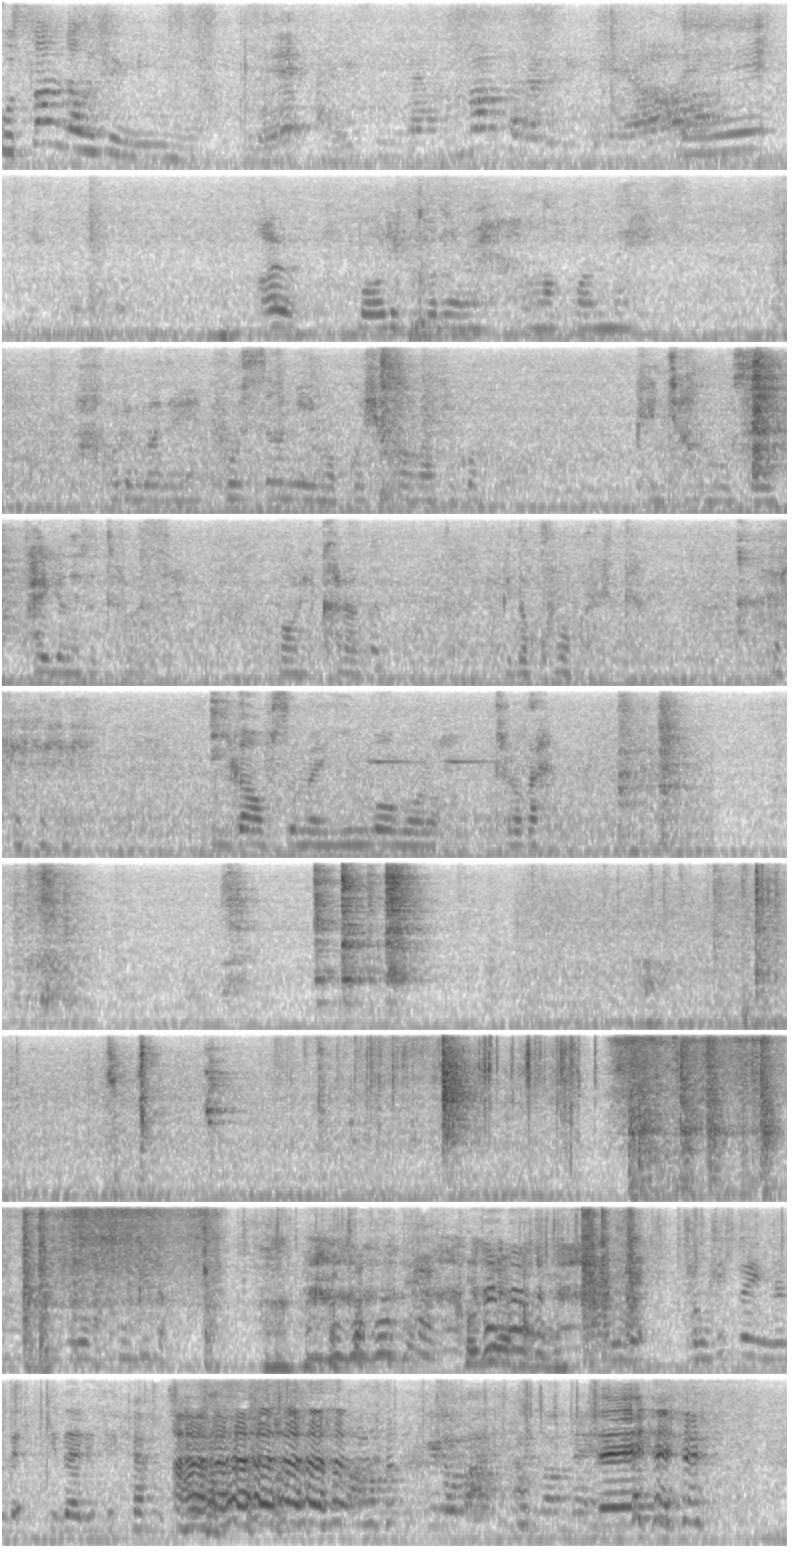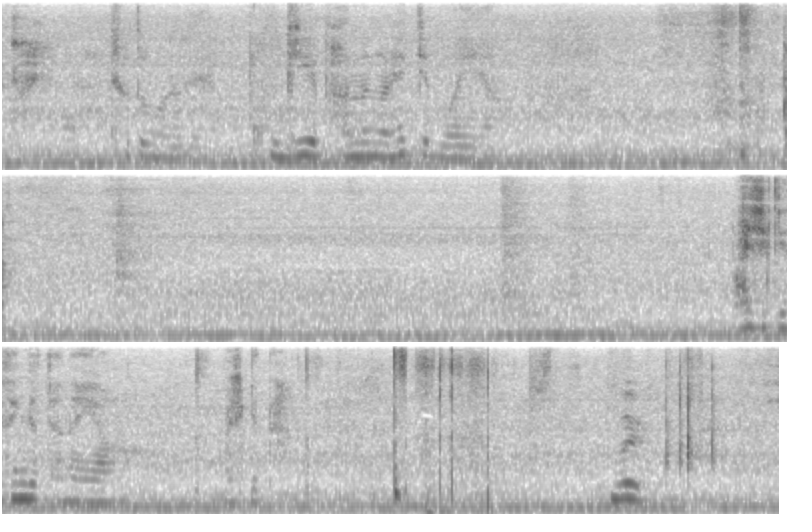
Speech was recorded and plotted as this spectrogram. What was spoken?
보쌈 정식입니다. 네, 알겠습니다. 금방 찾아드릴게요. 네. 아유, 머리끈을 안 갖고 왔네. 오랜만에 보쌈이 먹고 싶어가지고 괜찮은 곳을 발견해서 들어왔어요. 머리카락은 여기 넣고 먹어야겠다. 이가 없으면 잇몸으로 들어가. 이거 고기에 반해. 안돼, 정식도 있는데 기다리세요. 이거 맛있는 건데. 네. 저도 모르게 고기에 반응을 했지 뭐예요. 맛있게 생겼잖아요. 맛있겠다. 물.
